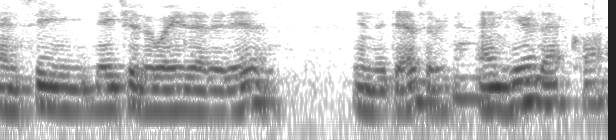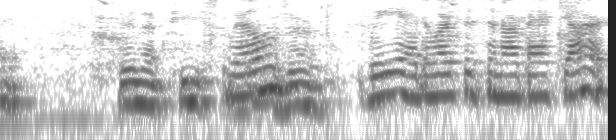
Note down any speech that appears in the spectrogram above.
and see nature the way that it is in the desert Yeah. and hear that quiet, that of Well, the preserve. We had horses in our backyard,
